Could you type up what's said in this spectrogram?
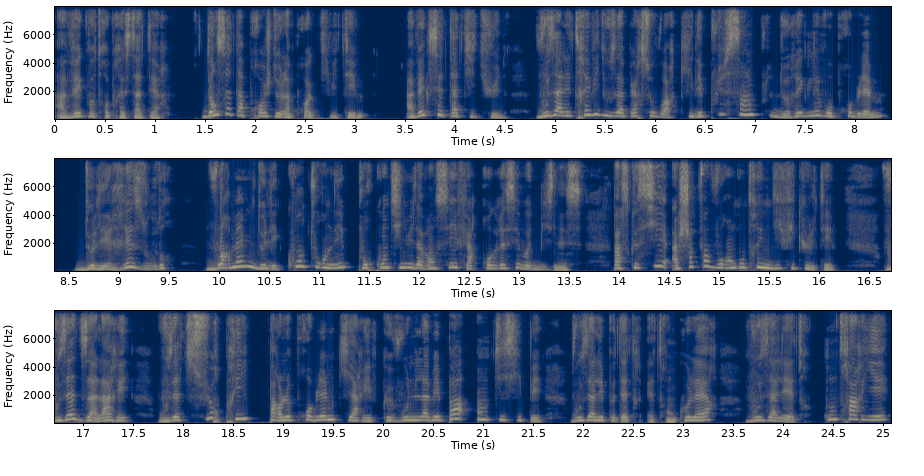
avec votre prestataire. Dans cette approche de la proactivité, avec cette attitude, vous allez très vite vous apercevoir qu'il est plus simple de régler vos problèmes, de les résoudre, voire même de les contourner pour continuer d'avancer et faire progresser votre business. Parce que si à chaque fois vous rencontrez une difficulté, vous êtes à l'arrêt, vous êtes surpris par le problème qui arrive, que vous ne l'avez pas anticipé, vous allez peut-être être en colère, vous allez être contrarié,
